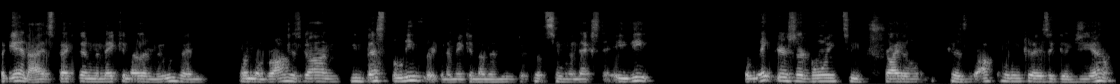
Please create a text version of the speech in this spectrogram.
again, I expect them to make another move. And when LeBron is gone, you best believe they're going to make another move to put someone next to AD. The Lakers are going to try to, because Rob Pelinka is a good GM.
